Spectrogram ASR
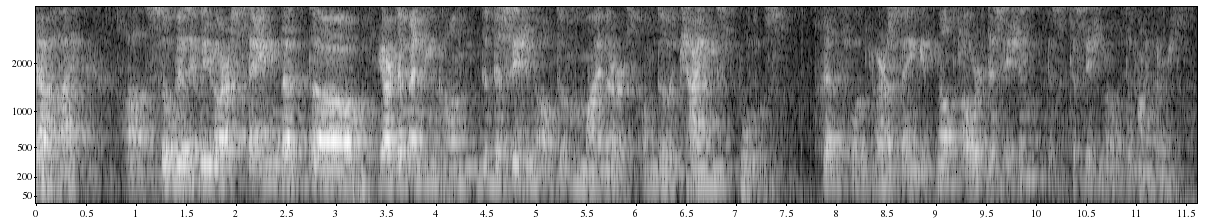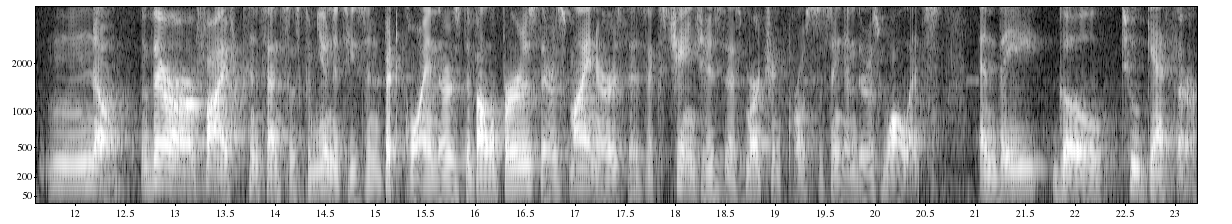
Yeah, hi. Uh, so basically you are saying that uh, you are depending on the decision of the miners, on the Chinese pools. That's what you are saying. It's not our decision, it's decision of the miners. No. There are five consensus communities in Bitcoin. There's developers, there's miners, there's exchanges, there's merchant processing, and there's wallets. And they go together.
